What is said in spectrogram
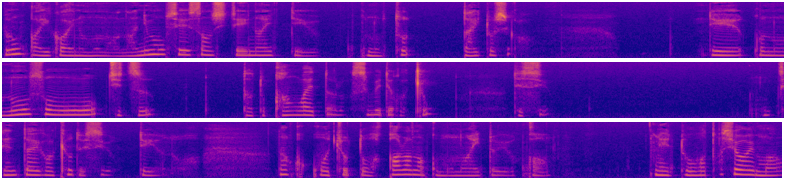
文化以外のものは何も生産していないっていうこのと大都市がでこの農村を実だと考えたら全てが虚ですよ。全体が虚ですよ。っていうのはなんかこうちょっと分からなくもないというかえっ、ー、と私は今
